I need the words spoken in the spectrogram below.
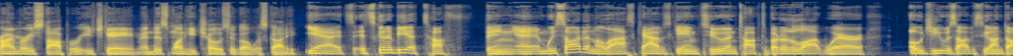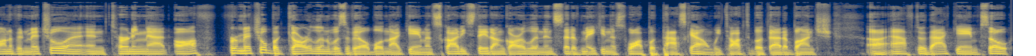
primary stopper each game, and this one he chose to go with Scottie. Yeah, it's it's going to be a tough thing, and we saw it in the last Cavs game too, and talked about it a lot where OG was obviously on Donovan Mitchell and, and, turning that off for Mitchell, but Garland was available in that game, and Scottie stayed on Garland instead of making the swap with Pascal. And we talked about that a bunch uh, after that game. So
